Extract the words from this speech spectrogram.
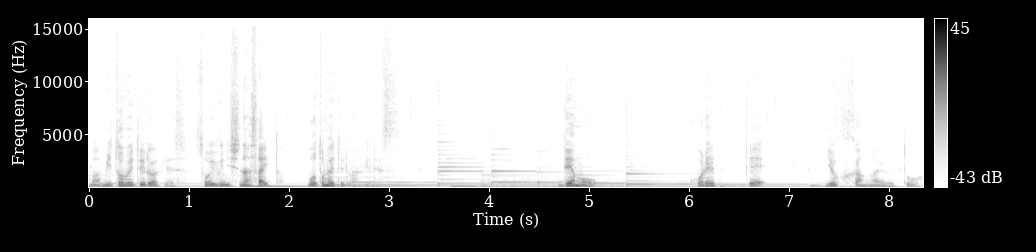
まあ、認めてるわけですそういうふうにしなさいと求めてるわけですでもこれってよく考えると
